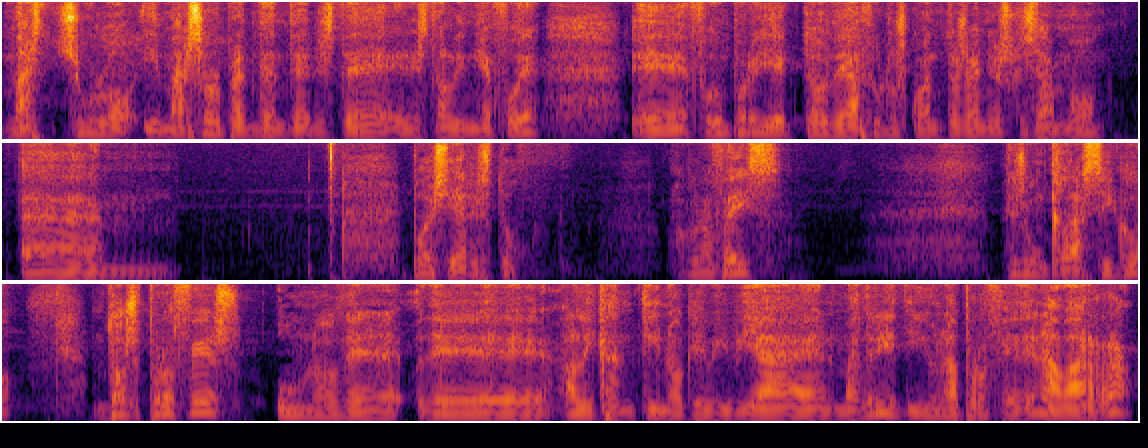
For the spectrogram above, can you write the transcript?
más chulo y más sorprendente en, este, en esta línea fue, eh, fue un proyecto de hace unos cuantos años que se llamó Poesía eres tú. ¿Lo conocéis? Es un clásico. Dos profes, uno de, Alicantino que vivía en Madrid y una profe de Navarra,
